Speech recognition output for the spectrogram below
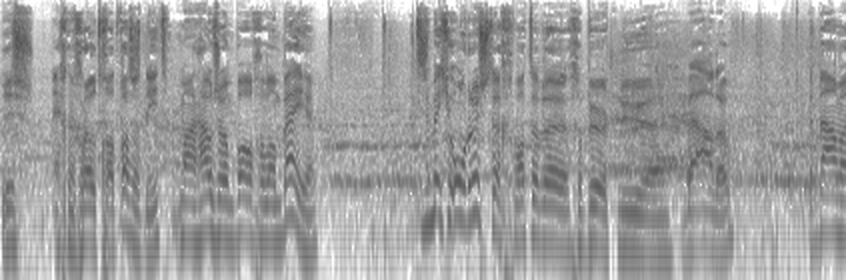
Dus echt een groot gat was het niet. Maar hou zo'n bal gewoon bij je. Het is een beetje onrustig wat er uh, gebeurt nu uh, bij ADO. Met name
